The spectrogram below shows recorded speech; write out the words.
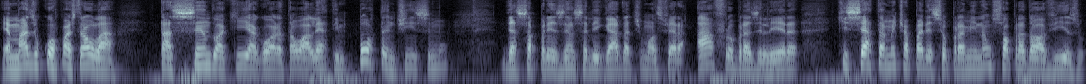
é mais o corpo astral lá. Está sendo aqui agora, está o alerta importantíssimo dessa presença ligada à atmosfera afro-brasileira, que certamente apareceu para mim não só para dar o aviso,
